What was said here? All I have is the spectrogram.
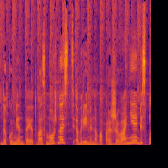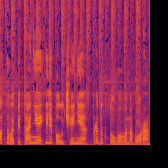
Документ дает возможность временного проживания, бесплатного питания или получения продуктового набора.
